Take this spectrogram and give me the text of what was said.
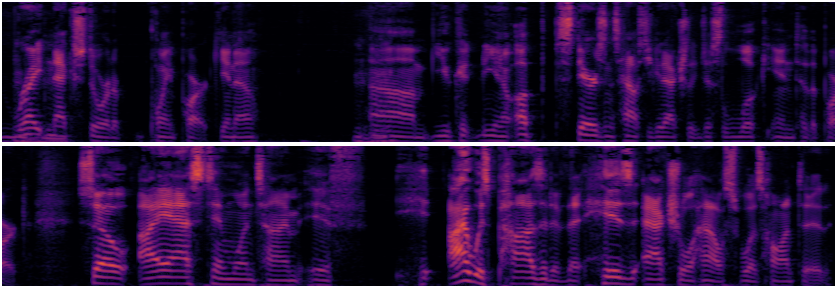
right next door to Point Park. You know, um, you could you know upstairs in his house, you could actually just look into the park. So I asked him one time if hi I was positive that his actual house was haunted.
